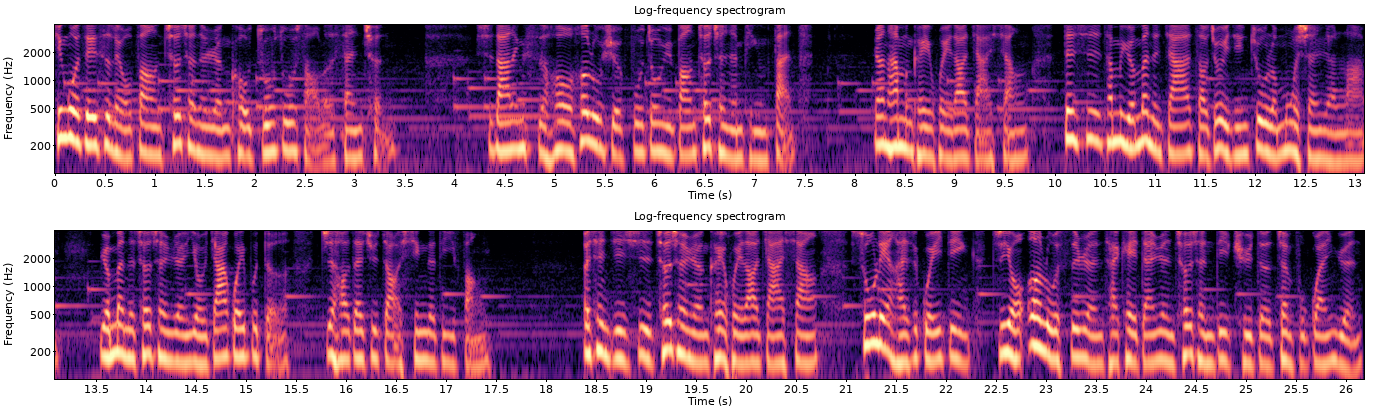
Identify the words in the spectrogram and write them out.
经过这次流放，车臣的人口足足少了三成。史达林死后，赫鲁雪夫终于帮车臣人平反，让他们可以回到家乡。但是他们原本的家早就已经住了陌生人啦，原本的车臣人有家归不得，只好再去找新的地方。而且即使车臣人可以回到家乡，苏联还是规定只有俄罗斯人才可以担任车臣地区的政府官员。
